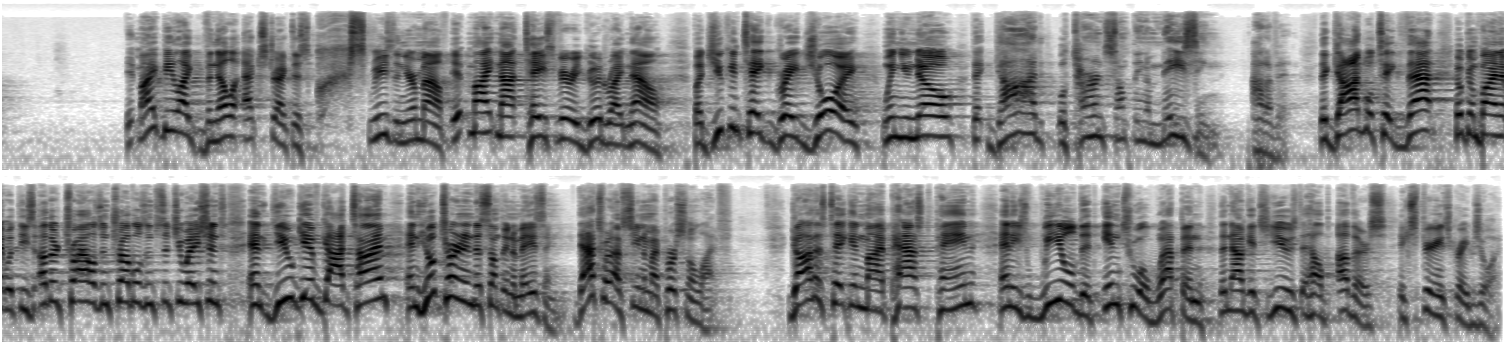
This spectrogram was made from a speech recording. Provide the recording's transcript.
It might be like vanilla extract that's squeezed in your mouth. It might not taste very good right now, but you can take great joy when you know that God will turn something amazing out of it. That God will take that, He'll combine it with these other trials and troubles and situations, and you give God time, and He'll turn it into something amazing. That's what I've seen in my personal life. God has taken my past pain and He's wielded it into a weapon that now gets used to help others experience great joy.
